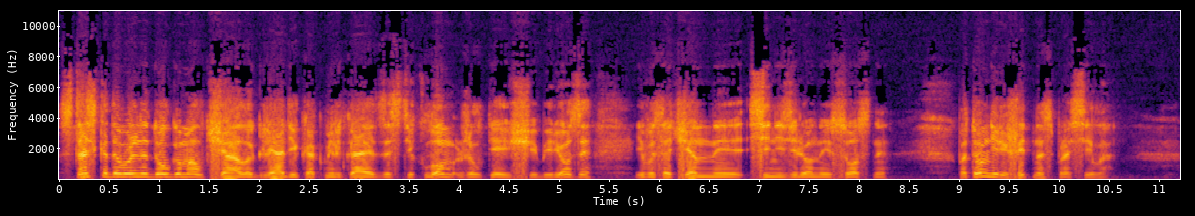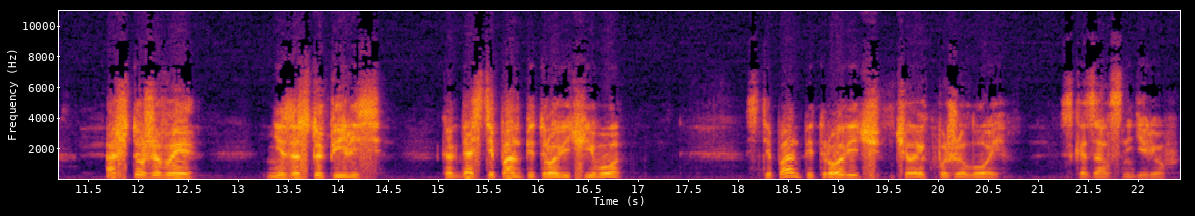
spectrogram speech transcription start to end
Стаська довольно долго молчала, глядя, как мелькает за стеклом желтеющие березы и высоченные сине-зеленые сосны. Потом нерешительно спросила: "А что же вы не заступились, когда Степан Петрович его Степан Петрович человек пожилой, сказал Снегирев.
